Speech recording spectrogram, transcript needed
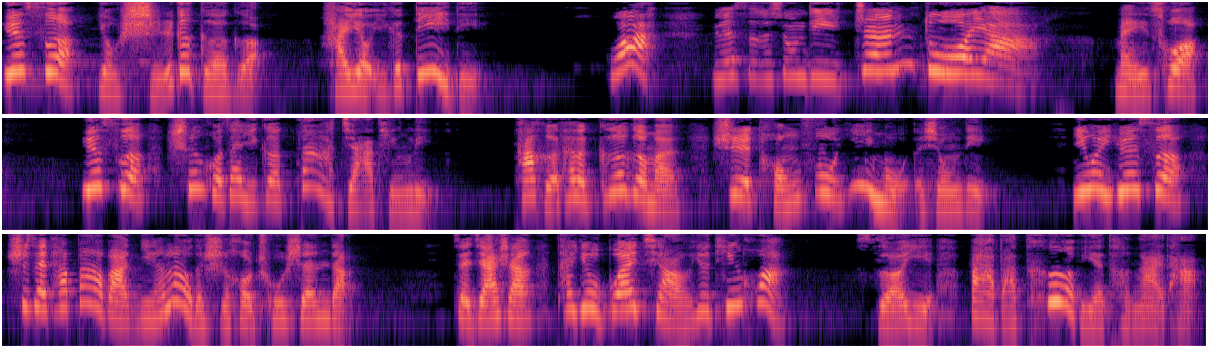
约瑟有十个哥哥，还有一个弟弟。哇，约瑟的兄弟真多呀！没错，约瑟生活在一个大家庭里，他和他的哥哥们是同父异母的兄弟，因为约瑟是在他爸爸年老的时候出生的。再加上他又乖巧又听话，所以爸爸特别疼爱他。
